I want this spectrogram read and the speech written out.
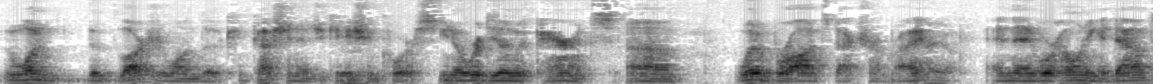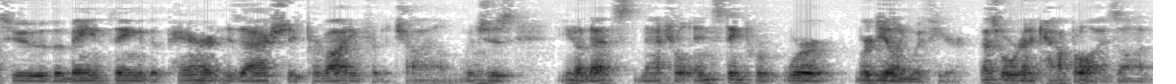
the one, the larger one, the concussion education mm-hmm. course, you know, we're dealing with parents. Um, what a broad spectrum, right? Yeah, yeah. And then we're honing it down to the main thing the parent is actually providing for the child, which mm-hmm. is you know, that's natural instinct we're, we're, we're dealing with here. That's what we're going to capitalize on.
